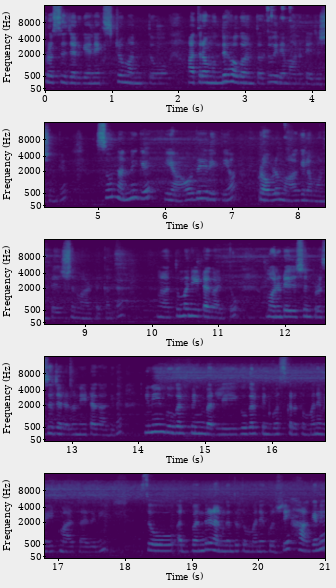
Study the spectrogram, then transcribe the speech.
ಪ್ರೊಸೀಜರ್ಗೆ ನೆಕ್ಸ್ಟ್ ಮಂತು ಆ ಥರ ಮುಂದೆ ಹೋಗೋವಂಥದ್ದು ಇದೆ ಮಾನಿಟೈಸೇಷನ್ಗೆ ಸೊ ನನಗೆ ಯಾವುದೇ ರೀತಿಯ ಪ್ರಾಬ್ಲಮ್ ಆಗಿಲ್ಲ ಮಾನಿಟೈಸೇಷನ್ ಮಾಡಬೇಕಂದ್ರೆ ತುಂಬ ನೀಟಾಗಾಯಿತು. ಮಾನಿಟೈಸೇಷನ್ ಪ್ರೊಸೀಜರ್ ಎಲ್ಲ ನೀಟಾಗಾಗಿದೆ. ಇನ್ನೇನು ಗೂಗಲ್ ಪಿನ್ ಬರಲಿ? ಗೂಗಲ್ ಪಿನ್ಗೋಸ್ಕರ ತುಂಬಾ ವೆಯ್ಟ್ ಮಾಡ್ತಾ ಇದ್ದೀನಿ. ಸೊ ಅದು ಬಂದರೆ ನನಗಂತೂ ತುಂಬಾ ಖುಷಿ. ಹಾಗೆಯೇ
